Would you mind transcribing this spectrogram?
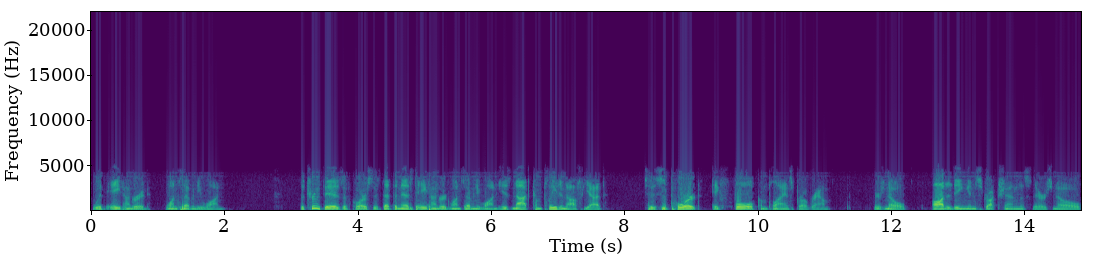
with 800-171. The truth is, of course, is that the NIST 800-171 is not complete enough yet to support a full compliance program. There's no auditing instructions. There's no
